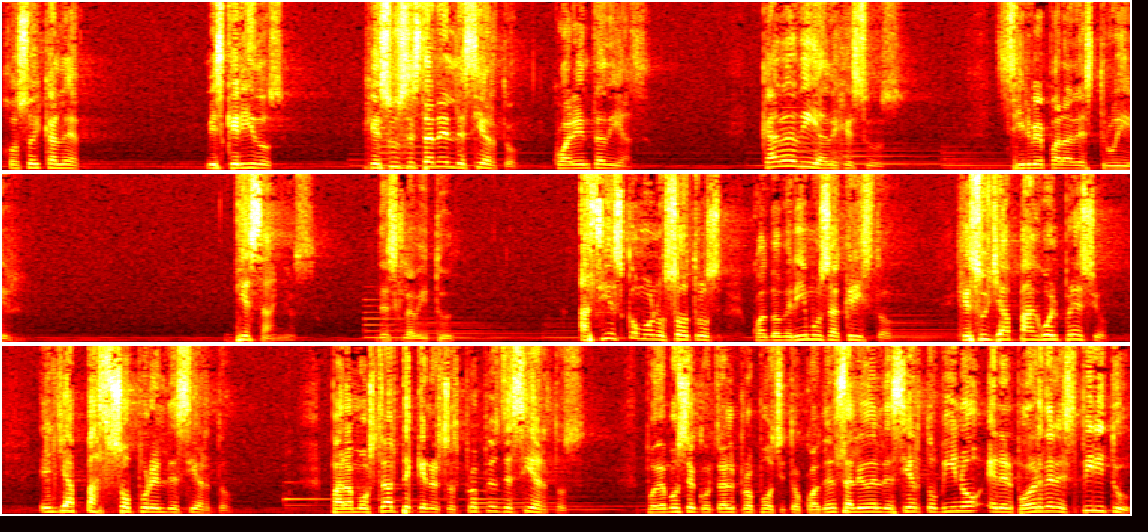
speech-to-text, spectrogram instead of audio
Josué y Caleb. Mis queridos, Jesús está en el desierto 40 días. Cada día de Jesús sirve para destruir 10 años de esclavitud. Así es como nosotros cuando venimos a Cristo, Jesús ya pagó el precio. Él ya pasó por el desierto para mostrarte que en nuestros propios desiertos podemos encontrar el propósito. Cuando Él salió del desierto vino en el poder del Espíritu.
